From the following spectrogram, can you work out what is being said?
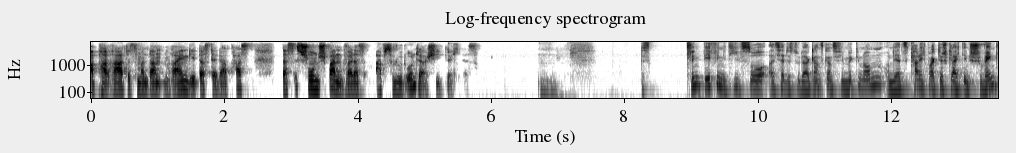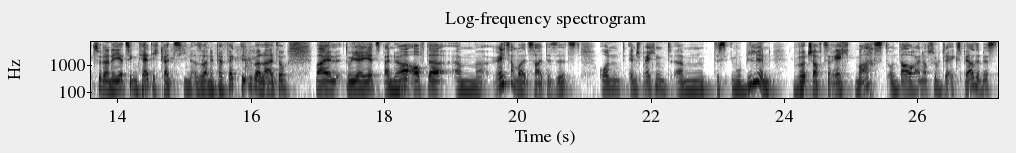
Apparat des Mandanten reingeht, dass der da passt, das ist schon spannend, weil das absolut unterschiedlich ist. Mhm. Klingt definitiv so, als hättest du da ganz, ganz viel mitgenommen. Und jetzt kann ich praktisch gleich den Schwenk zu deiner jetzigen Tätigkeit ziehen. Also eine perfekte Überleitung, weil du ja jetzt bei Nör auf der ähm, Rechtsanwaltsseite sitzt und entsprechend ähm, das Immobilien Wirtschaftsrecht machst und da auch ein absoluter Experte bist.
